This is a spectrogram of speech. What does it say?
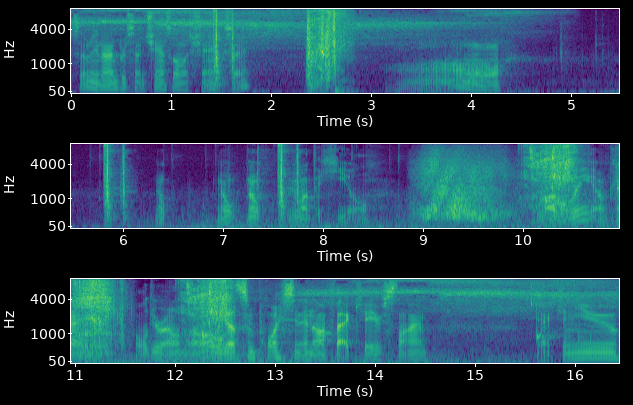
79% chance on the shanks, eh? Oh. Nope. Nope, nope. We want the heal. Lovely, okay. Hold your own. Oh, we got some poisoning off that cave slime. Yeah, can you...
